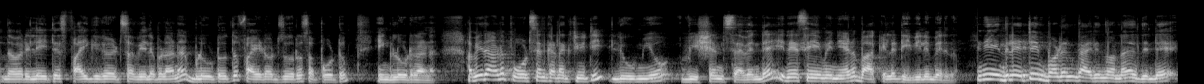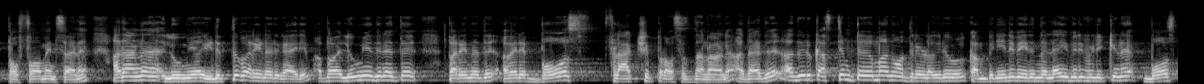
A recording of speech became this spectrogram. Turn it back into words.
എന്താ പറയുക ലേറ്റസ്റ്റ് ഫൈവ് ഗിഗേഡ്സ് അവൈലബിൾ ആണ്. ബ്ലൂടൂത്ത് ഫൈവ് ഡോട്ട് സീറോ സപ്പോർട്ടും ഇൻക്ലൂഡഡ് ആണ്. അപ്പോൾ ഇതാണ് ports and connectivity Lumio vision സെവന്റെ ഇതേ സെയിം തന്നെയാണ് ബാക്കിയുള്ള ടി വിയിലും വരുന്നത്. ഇനി ഇതിൽ ഏറ്റവും ഇമ്പോർട്ടന്റ് കാര്യം എന്ന് പറഞ്ഞാൽ ഇതിന്റെ പെർഫോമൻസ് ആണ്. അതാണ് ലൂമിയോ എടുത്തു പറയുന്ന ഒരു കാര്യം. അപ്പോൾ ലൂമിയോ ഇതിനകത്ത് പറയുന്നത് അവരെ ബോസ് ഫ്ലാഗ്ഷിപ്പ് പ്രോസസ് എന്നാണ്. അതായത് അതൊരു കസ്റ്റം ടേമാന്ന് മാത്രമേ ഉള്ളൂ. ഒരു കമ്പനീന്റെ പേരുന്നല്ല ഇവർ വിളിക്കുന്ന ബോസ്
